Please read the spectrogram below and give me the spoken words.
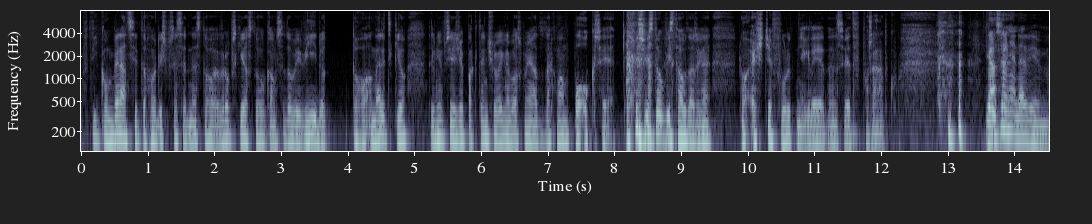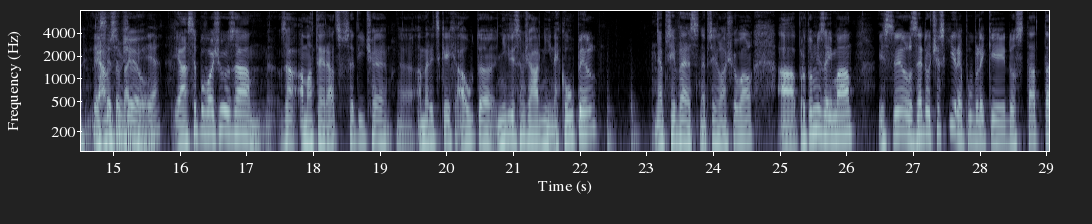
v té kombinaci toho, když přesedne z toho evropského, z toho, kam se to vyvíjí, do toho amerického, tak mi přijde, že pak ten člověk, nebo aspoň já to tak mám po okřije, když vystoupí z toho a řekne, no ještě furt někde je ten svět v pořádku. já se, úplně nevím. Já myslím, že jo. Je? Já se považuji za, za amatéra, co se týče eh, amerických aut. Nikdy jsem žádný nekoupil, nepřivez, nepřihlašoval a proto mě zajímá, jestli lze do České republiky dostat eh,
